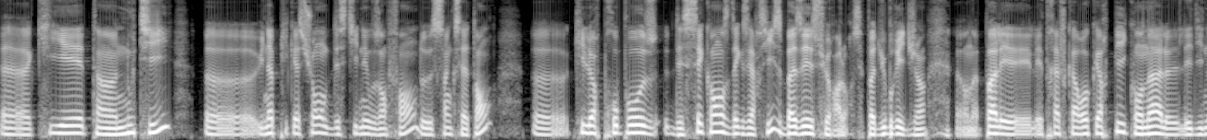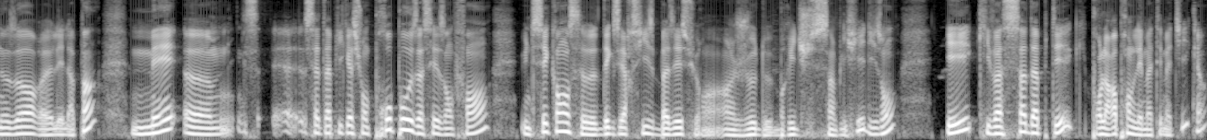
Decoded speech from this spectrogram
euh, qui est un outil euh, une application destinée aux enfants de 5-7 ans euh, qui leur propose des séquences d'exercices basées sur, alors c'est pas du bridge, hein, euh, on n'a pas les, les trèfles Caro-Kirby qu'on a, les dinosaures, les lapins, mais cette application propose à ces enfants une séquence d'exercices basée sur un, jeu de bridge simplifié, disons, et qui va s'adapter pour leur apprendre les mathématiques, hein,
